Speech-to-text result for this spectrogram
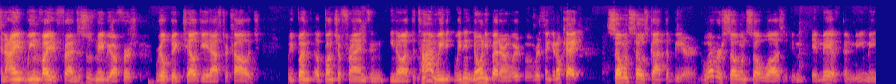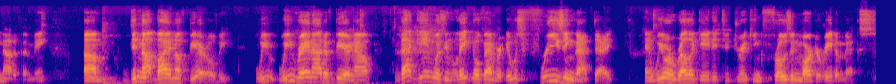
and I we invited friends. This was maybe our first real big tailgate after college. We been a bunch of friends, and you know, at the time we we didn't know any better, and we, we were thinking, okay, so and so's got the beer. Whoever so and so was, it, it, may have been me, may not have been me. Um, did not buy enough beer, Obi. We we ran out of beer. Now that game was in late November. It was freezing that day, and we were relegated to drinking frozen margarita mix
